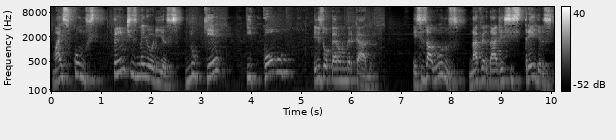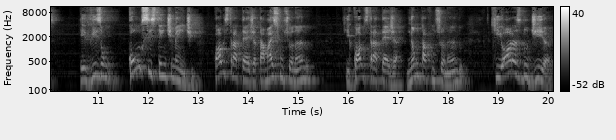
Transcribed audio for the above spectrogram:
mas constantes melhorias no que e como eles operam no mercado. Esses alunos, na verdade, esses traders, revisam consistentemente qual estratégia está mais funcionando e qual estratégia não está funcionando, que horas do dia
